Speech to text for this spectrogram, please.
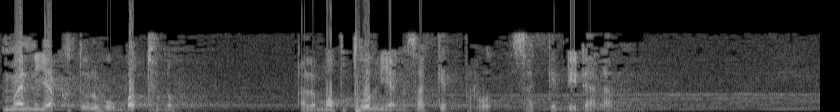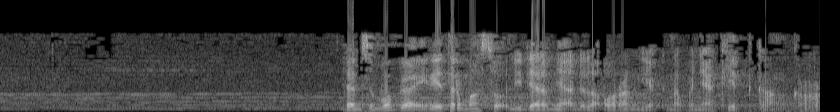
man yaqtulhu batnuh al-mabtun yang sakit perut, sakit di dalam. Dan semoga ini termasuk di dalamnya adalah orang yang kena penyakit kanker.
